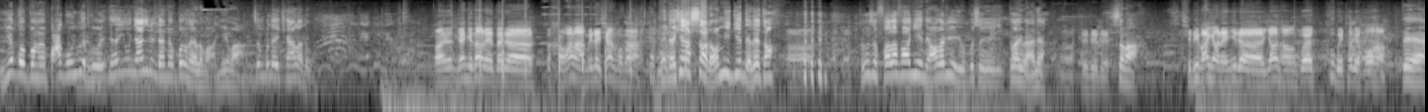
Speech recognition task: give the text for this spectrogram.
一不蹦八股鱼头，他有年纪的他能蹦来了吗？你嘛挣不来钱了都。啊，年纪大的在这喝完了没得钱怎么办？没得钱，赊到米几再来涨。啊，都是发了房金，两个人又不是多远的。嗯，对对对，是吧？七里八乡的，你这羊汤馆口碑特别好哈。对。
